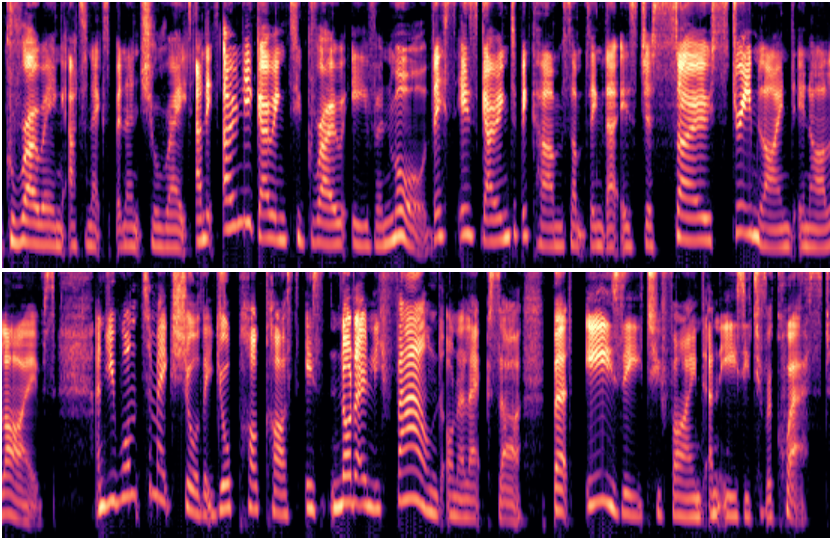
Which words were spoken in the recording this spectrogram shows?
growing at an exponential rate and it's only going to grow even more. This is going to become something that is just so streamlined in our lives. And you want to make sure that your podcast is not only found on Alexa, but easy to find and easy to request.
